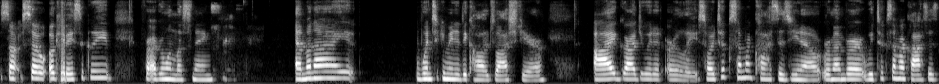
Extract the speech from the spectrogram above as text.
so so okay, basically for everyone listening, Em and I went to community college last year. I graduated early. So I took summer classes, you know, remember we took summer classes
